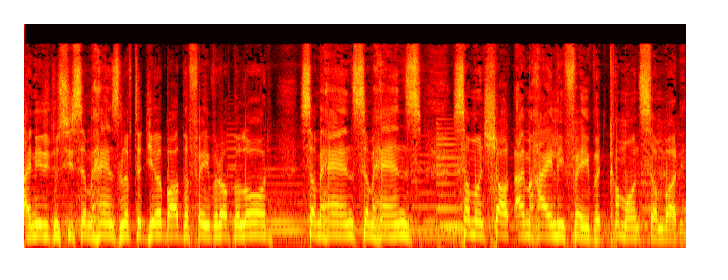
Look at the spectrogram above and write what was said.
I needed to see some hands lifted here about the favor of the Lord. Some hands, some hands. Someone shout, I'm highly favored. Come on, somebody.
